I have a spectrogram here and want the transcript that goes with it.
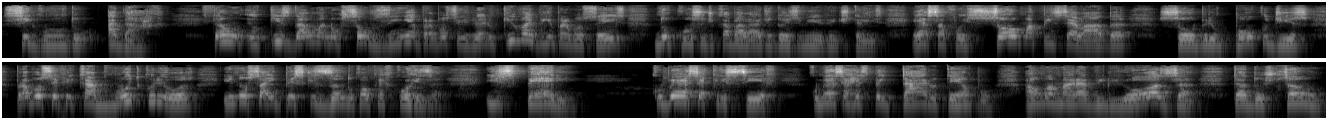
segundo Adar. Então, eu quis dar uma noçãozinha para vocês verem o que vai vir para vocês no curso de Kabbalah de 2023. Essa foi só uma pincelada sobre um pouco disso, para você ficar muito curioso e não sair pesquisando qualquer coisa. espere, comece a crescer, comece a respeitar o tempo. Há uma maravilhosa tradução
